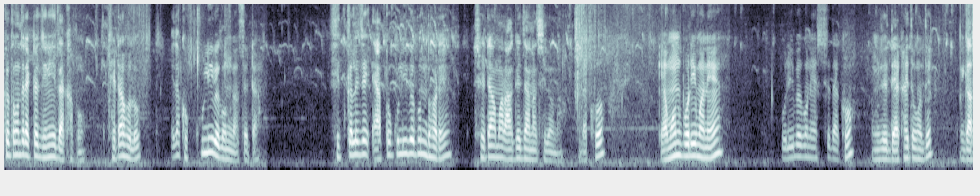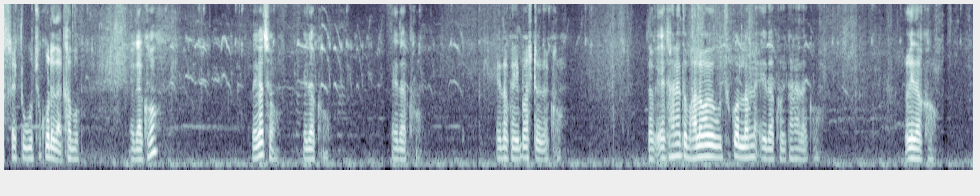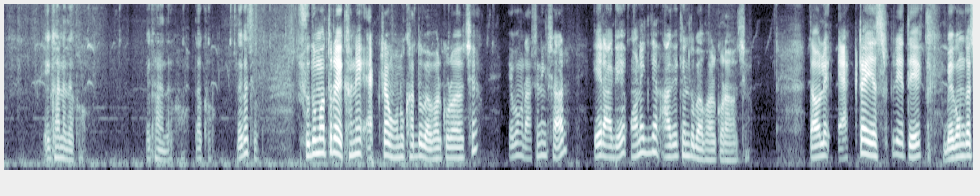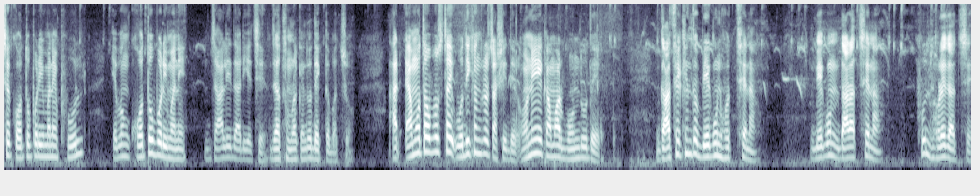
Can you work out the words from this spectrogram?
আজকে তোমাদের একটা জিনিস দেখাবো। সেটা হলো এ দেখো কুলি বেগুন গাছ এটা। শীতকালে যে এত কুলি বেগুন ধরে, সেটা আমার আগে জানা ছিল না। দেখো কেমন পরিমাণে কুলি বেগুন এসছে, দেখো। আমি যদি দেখাই তোমাদের, এই গাছটা একটু উঁচু করে দেখাবো। এ দেখো, দেখেছ? এ দেখো এ দেখো এই দেখো, এই পাশটা দেখো। দেখো, এখানে তো ভালোভাবে উঁচু করলাম না এই দেখো, এখানে দেখো এই দেখো। এখানে দেখো। এখানে দেখো দেখো, দেখেছ? শুধুমাত্র এখানে একটা অনুখাদ্য ব্যবহার করা হয়েছে এবং রাসায়নিক সার এর আগে অনেক দিন আগে কিন্তু ব্যবহার করা হয়েছে। তাহলে একটা স্প্রেতে বেগুন গাছে কত পরিমাণে ফুল এবং কত পরিমাণে জালি দাঁড়িয়েছে যা তোমরা কিন্তু দেখতে পাচ্ছ। আর এমত অবস্থায় অধিকাংশ চাষিদের, অনেক আমার বন্ধুদের গাছে কিন্তু বেগুন হচ্ছে না। বেগুন দাঁড়াচ্ছে না, ফুল ঝরে যাচ্ছে।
